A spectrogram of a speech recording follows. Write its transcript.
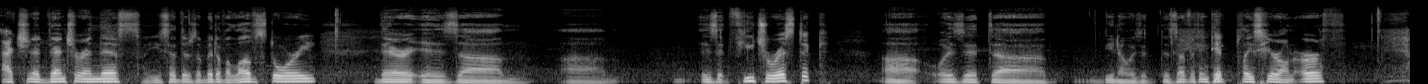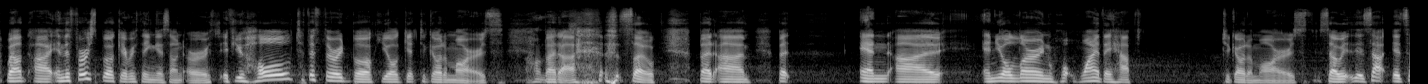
action adventure in this? You said there's a bit of a love story. There is, um, um, is it futuristic? Uh, or is it, uh, you know, is it, does everything take place here on Earth? Well, uh, in the first book, everything is on Earth. If you hold to the third book, you'll get to go to Mars. Oh, but uh, so, but um, but and uh, and you'll learn wh- why they have to go to Mars. So it, it's not, it's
